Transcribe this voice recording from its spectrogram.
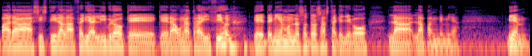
para asistir a la feria del libro que, era una tradición que teníamos nosotros hasta que llegó la, pandemia. Bien,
